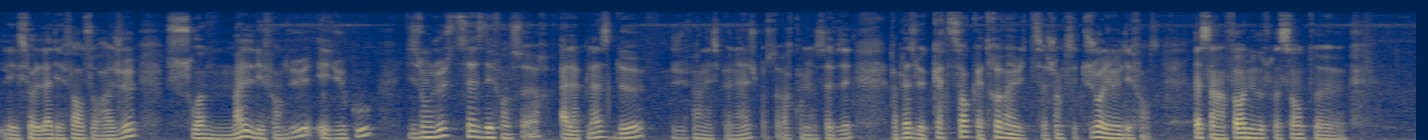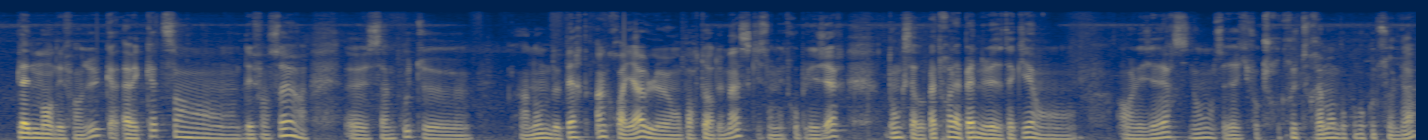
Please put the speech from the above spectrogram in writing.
les, soldats des forces orageux soient mal défendus et du coup, ils ont juste 16 défenseurs à la place de je vais faire un espionnage pour savoir combien ça faisait, à la place de 488, sachant que c'est toujours les mêmes défenses. Là, c'est un fort niveau 60 pleinement défendu, avec 400 défenseurs, ça me coûte un nombre de pertes incroyable en porteurs de masse, qui sont mes troupes légères, donc ça vaut pas trop la peine de les attaquer en, en légère, sinon c'est à dire qu'il faut que je recrute vraiment beaucoup beaucoup de soldats.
